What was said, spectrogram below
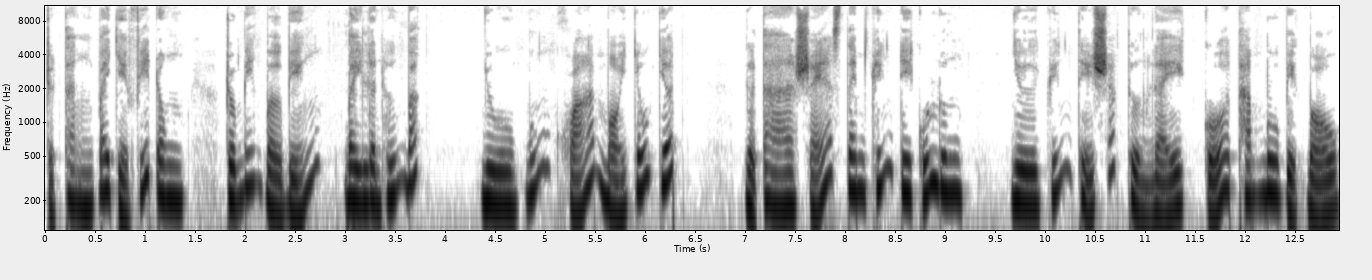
Trực thăng bay về phía đông, rồi men bờ biển bay lên hướng bắc. Dù muốn khỏa mọi dấu vết, người ta sẽ xem chuyến đi của Luân như chuyến thị sát thường lệ của tham mưu biệt bộ.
